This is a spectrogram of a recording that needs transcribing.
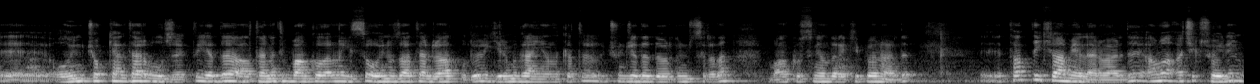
e, oyunu çok kenter bulacaktı ya da alternatif bankolarına gitse oyunu zaten rahat buluyor. 20 ganyanlık atı 3. ya da 4. sıradan bankosunun yanında rakibi önerdi. E, tatlı ikramiyeler verdi ama açık söyleyeyim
